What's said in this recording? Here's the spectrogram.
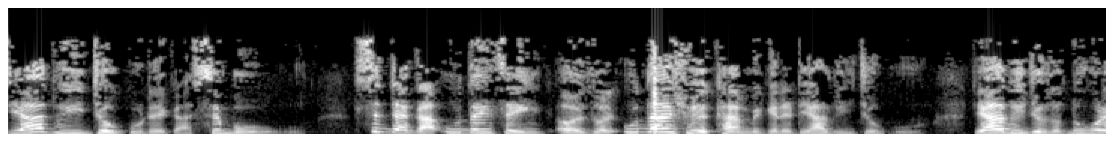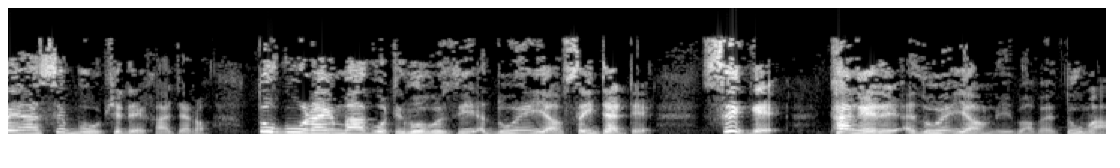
တရားသူကြီးချုပ်ကိုတည်းကစစ်ဘိုလ်စစ်တပ်ကဦးသိန်းစိန်ဆိုဦးတန်းရွှေခန့်ပေးခဲ့တဲ့တရားသူကြီးချုပ်ကိုတရားသူကြီးချုပ်ဆိုသူကိုယ်တိုင်ကစစ်ဘိုလ်ဖြစ်တဲ့အခါကျတော့သူကိုယ်တိုင်မှကိုဒီမိုကရေစီအသွေးအရောင်စိတ်တက်တဲ့စစ်ကခန့်ခဲ့တဲ့အသွေးအရောင်တွေပါပဲသူ့မှာ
